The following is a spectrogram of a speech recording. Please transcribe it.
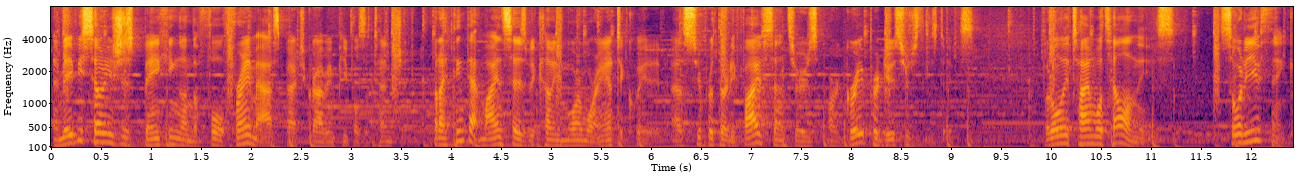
And maybe Sony's just banking on the full frame aspect grabbing people's attention. But I think that mindset is becoming more and more antiquated as Super 35 sensors are great producers these days. But only time will tell on these. So what do you think?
